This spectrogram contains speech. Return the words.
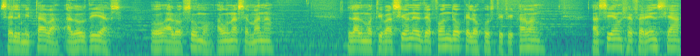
se limitaba a dos días o a lo sumo a una semana, las motivaciones de fondo que lo justificaban hacían referencia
